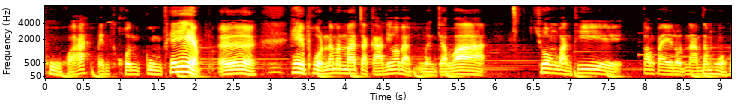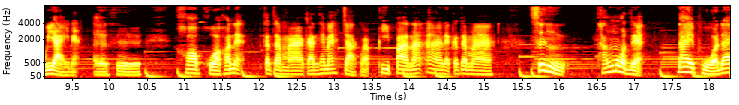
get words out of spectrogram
ผัวเป็นคนกรุงเทพ เออ เหตุผลนะมันมาจากการที่ว่าแบบเหมือนกับว่าช่วงวันที่ต้องไปรดน้ำดำหัวผู้ใหญ่เนี่ย เออคือ ครอบครัวเขาเนี่ยก็จะมากันใช่ไหมจากแบบพี่ป้าน้าอาเนี่ยก็จะมา ซึ่งทั้งหมดเนี่ย ได้ผัวได้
